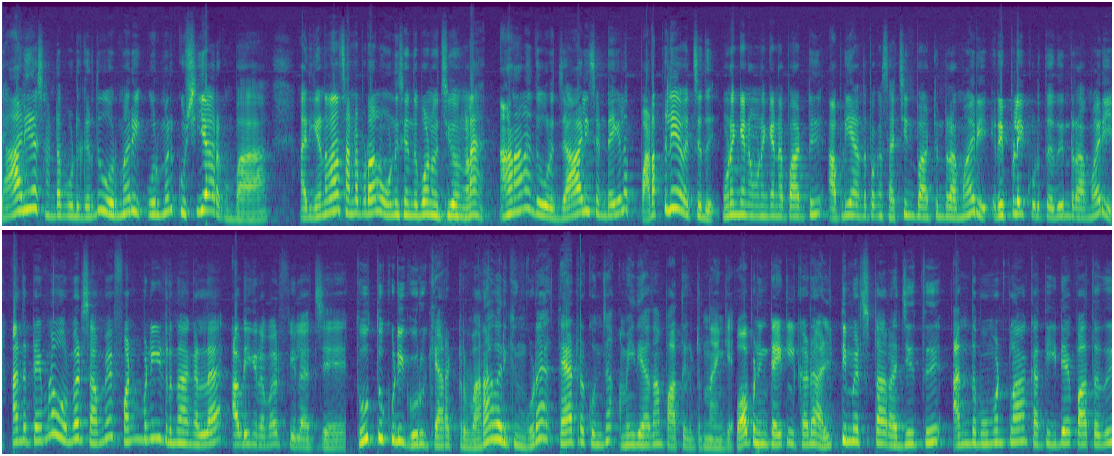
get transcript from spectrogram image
ஜாலியாக சண்டை போட்டுக்கிறது ஒரு மாதிரி ஒரு மாதிரி குஷியாக இருக்கும்பா. அது என்னதான் சண்டை போடாலும் ஒன்று சேர்ந்து போன்னு வச்சுக்கோங்களேன். ஆனாலும் அது ஒரு ஜாலி சண்டைகளை படத்திலே வச்சது. உனக்கு என்ன உனக்கு என்ன பாட்டு? அப்படியே அந்த பக்கம் சச்சின் பாட்டுன்ற மாதிரி ரிப்ளை கொடுத்ததுன்ற மாதிரி அந்த டைமில் ஒரு மாதிரி செம்மையாக ஃபன் பண்ணிட்டு இருந்தாங்கல்ல அப்படிங்கிற மாதிரி ஃபீல் ஆச்சு. தூத்துக்குடி குரு கேரக்டர் வர வரைக்கும் கூட தேட்டர் கொஞ்சம் அமைதியாக தான் பார்த்துக்கிட்டு இருந்தாங்க. Opening title card ultimate star Ajith அந்த மூமெண்ட்லாம் கத்திக்கிட்டே பார்த்தது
